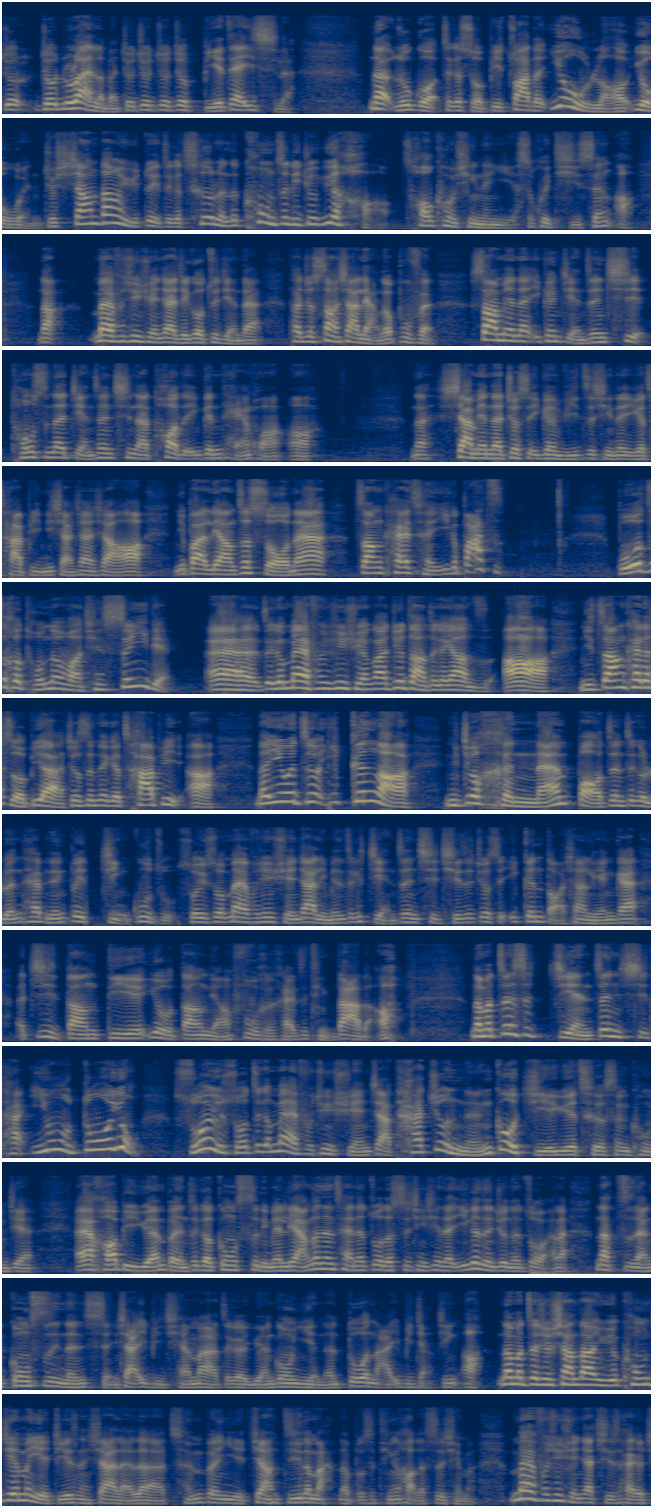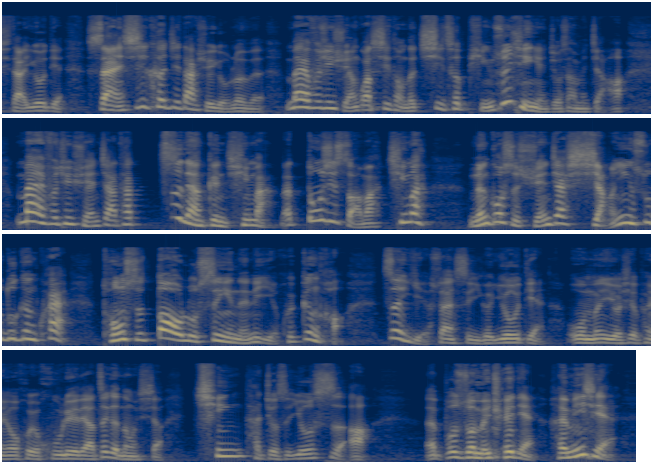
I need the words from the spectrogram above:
就就乱了嘛，就就就就别在一起了。那如果这个手臂抓得又牢又稳，就相当于对这个车轮的控制力就越好，操控性能也是会提升啊。那麦弗逊悬架结构最简单，它就上下两个部分，上面呢一根减震器，同时呢减震器呢套着一根弹簧啊。那下面呢就是一根 V 字形的一个叉臂，你想象一下啊，你把两只手呢张开成一个八字，脖子和头呢往前伸一点。哎，这个麦弗逊悬挂就长这个样子啊！你张开的手臂啊，就是那个叉臂啊。那因为只有一根啊，你就很难保证这个轮胎能被紧固住。所以说，麦弗逊悬架里面的这个减震器其实就是一根导向连杆啊，既当爹又当娘，负荷还是挺大的啊。那么正是减震器，它一物多用，所以说这个麦弗逊悬架它就能够节约车身空间。哎，好比原本这个公司里面两个人才能做的事情，现在一个人就能做完了，那自然公司能省下一笔钱嘛，这个员工也能多拿一笔奖金啊。那么这就相当于空间嘛也节省下来了，成本也降低了嘛，那不是挺好的事情吗？麦弗逊悬架其实还有其他优点。陕西科技大学有论文《麦弗逊悬挂系统的汽车平顺性研究》上面讲啊，麦弗逊悬架它质量更轻嘛，那东西少嘛，轻嘛。能够使悬架响应速度更快，同时道路适应能力也会更好，这也算是一个优点。我们有些朋友会忽略掉这个东西啊，轻它就是优势啊，呃，不是说没缺点，很明显。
